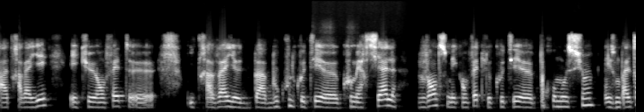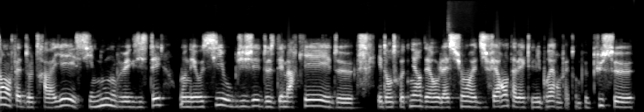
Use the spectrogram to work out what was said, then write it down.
à travailler et que en fait euh, ils travaillent bah, beaucoup le côté commercial vente, mais qu'en fait le côté euh, promotion, ils n'ont pas le temps en fait de le travailler. Et si nous on veut exister, on est aussi obligé de se démarquer et de et d'entretenir des relations euh, différentes avec les libraires. En fait, on peut plus se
